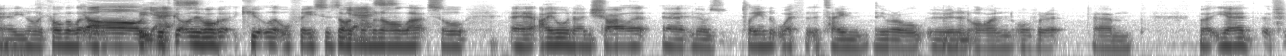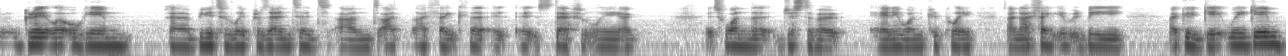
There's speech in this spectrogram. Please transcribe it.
uh, you know, like all the little. Oh they, yes. They've got they've all got cute little faces on them and all that. So uh, Iona and Charlotte, uh, who I was playing it with at the time, they were all oohing and on over it. Um, but yeah, f- great little game, uh, beautifully presented, and I, I think that it, it's definitely a, it's one that just about anyone could play, and I think it would be a good gateway game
